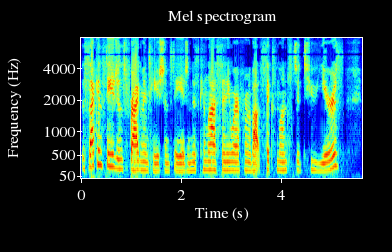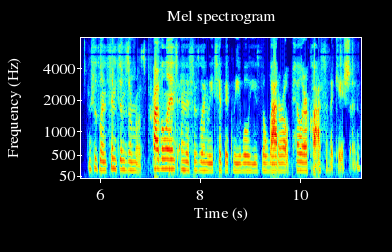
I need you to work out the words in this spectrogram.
The second stage is fragmentation stage, and this can last anywhere from about six months to two years. This is when symptoms are most prevalent, and this is when we typically will use the lateral pillar classification.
